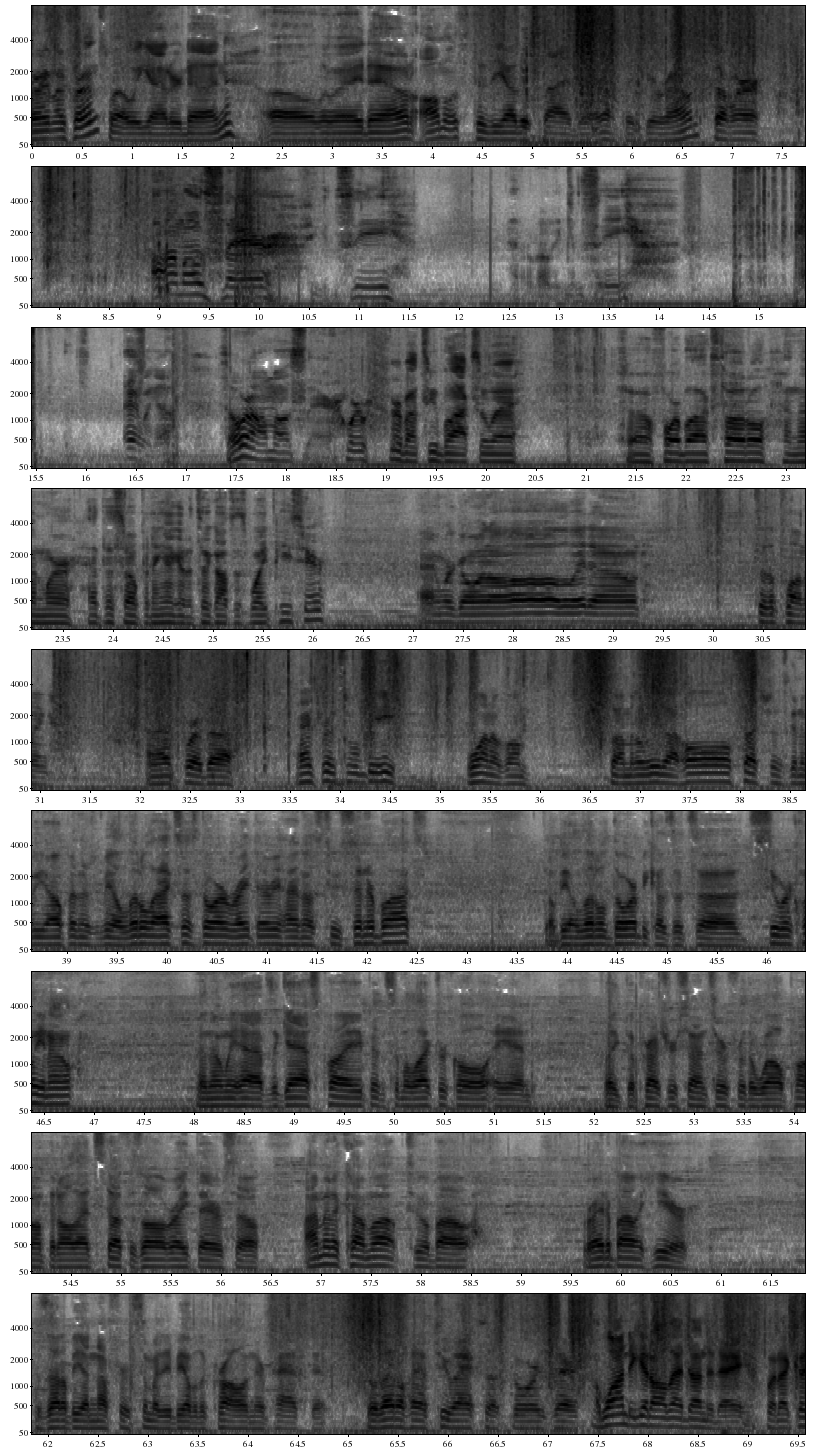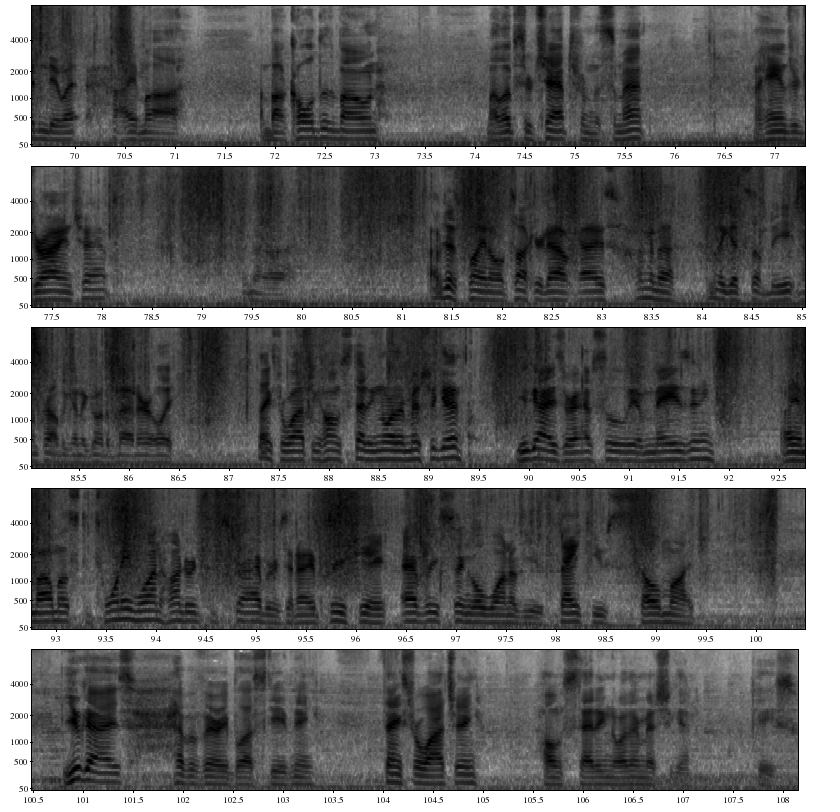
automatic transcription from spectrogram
All right, my friends. Well, we got her done all the way down, almost to the other side there. I'll take you around. So we're almost there. If you can see, I don't know if you can see. There we go. So we're almost there. We're we're about two blocks away. So four blocks total, and then we're at this opening. I got to take off this white piece here, and we're going all the way down to the plumbing, and that's where the entrance will be. One of them. So I'm to leave that whole section is going to be open. There's to be a little access door right there behind those two cinder blocks. There'll be a little door because it's a sewer clean out. And then we have the gas pipe and some electrical and like the pressure sensor for the well pump and all that stuff is all right there. So I'm gonna come up to about, right about here. Because that'll be enough for somebody to be able to crawl in there past it. So that'll have two access doors there. I wanted to get all that done today, but I couldn't do it. I'm, uh, I'm about cold to the bone. My lips are chapped from the cement. My hands are dry and chapped. And, uh, I'm just plain old tuckered out, guys. I'm gonna I'm gonna get something to eat and I'm probably gonna go to bed early. Thanks for watching Homesteading Northern Michigan. You guys are absolutely amazing. I am almost to 2,100 subscribers and I appreciate every single one of you. Thank you so much. You guys have a very blessed evening. Thanks for watching Homesteading Northern Michigan. Peace.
